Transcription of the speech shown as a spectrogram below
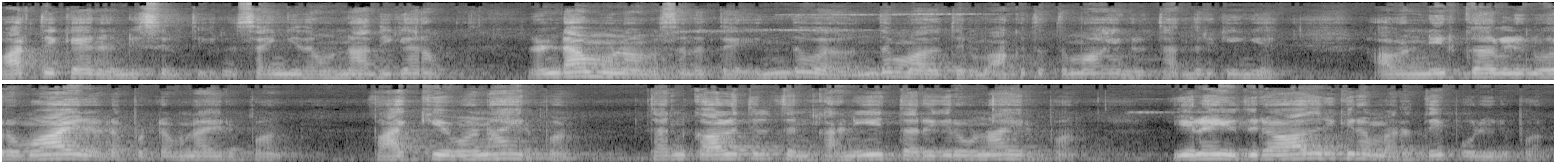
வார்த்தைக்காக நன்றி செலுத்திக்கிறேன் சங்கீதம் ஒன்றா அதிகாரம் ரெண்டாம் மூணாம் வசனத்தை இந்த இந்த மாதத்தின் வாக்குத்தமாக எங்களுக்கு தந்திருக்கீங்க. அவன் நீர்க்கார்களின் உரமாய் நடப்பட்டவனாக இருப்பான். பாக்கியவனாக இருப்பான். தன் காலத்தில் தன் கனியை தருகிறவனாக இருப்பான். இலை எதிராதிருக்கிற மரத்தை போலிருப்பான்.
